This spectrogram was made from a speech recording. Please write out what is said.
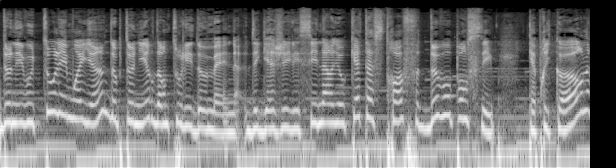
donnez-vous tous les moyens d'obtenir dans tous les domaines. Dégagez les scénarios catastrophes de vos pensées. Capricorne,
